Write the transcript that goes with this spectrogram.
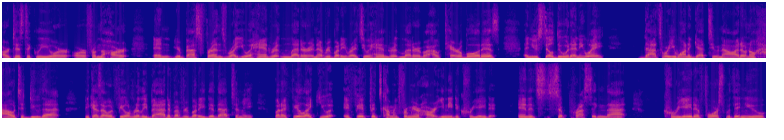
artistically or or from the heart, and your best friends write you a handwritten letter, and everybody writes you a handwritten letter about how terrible it is, and you still do it anyway, that's where you want to get to. Now, I don't know how to do that because I would feel really bad if everybody did that to me, but I feel like you, if if it's coming from your heart, you need to create it, and it's suppressing that creative force within you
